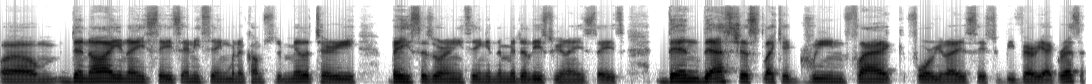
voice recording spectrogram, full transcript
um, deny United States anything when it comes to the military bases or anything in the Middle East or United States, then that's just like a green flag for United States to be very aggressive.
